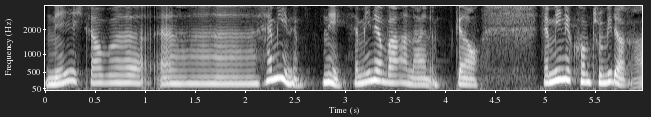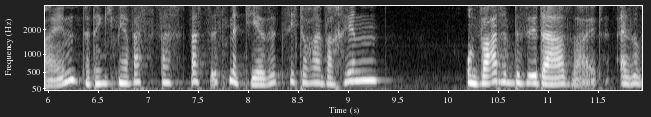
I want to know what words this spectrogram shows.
Nee, ich glaube, äh, Hermine. Nee, Hermine war alleine. Genau. Hermine kommt schon wieder rein. Da denke ich mir, was, was, was ist mit dir? Setz dich doch einfach hin und wartet, bis ihr da seid. Also,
